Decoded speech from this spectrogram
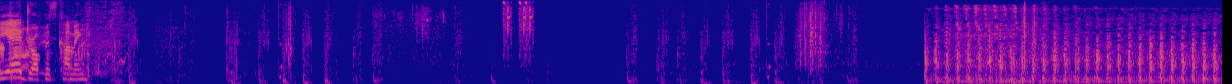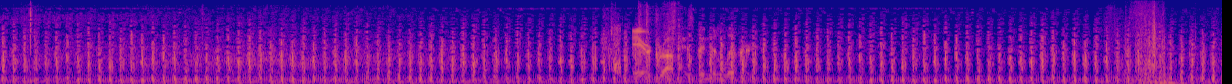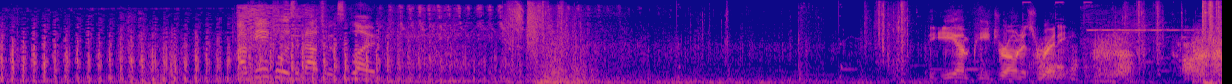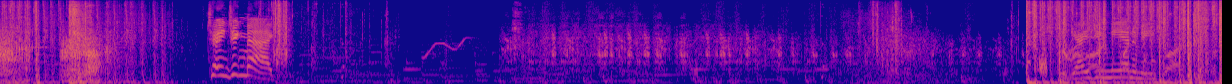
The airdrop is coming. Airdrop has been delivered. Our vehicle is about to explode. The EMP drone is ready. Changing mag. Engaging the enemies.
